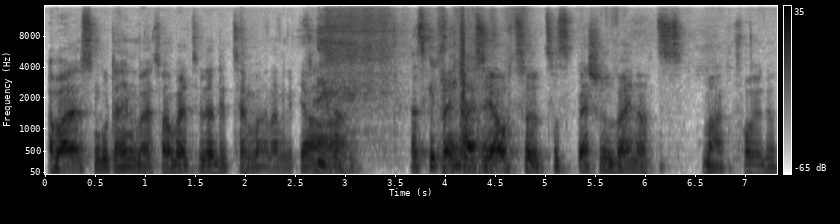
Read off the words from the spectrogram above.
Aber es ist ein guter Hinweis. wa? Bald ist wieder Dezember, dann gibt es Ja. wieder. Was gibt's Vielleicht denn gibt es heute? ja auch zur, zur Special Weihnachtsmarktfolge.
